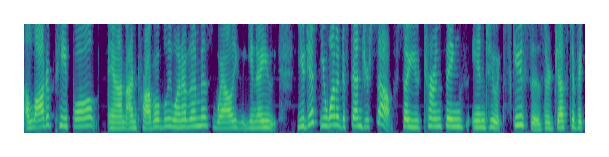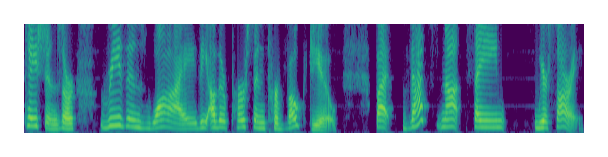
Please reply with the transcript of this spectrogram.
A lot of people, and I'm probably one of them as well, you, you know, you, you just, you want to defend yourself. So you turn things into excuses or justifications or reasons why the other person provoked you. But that's not saying we're sorry.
